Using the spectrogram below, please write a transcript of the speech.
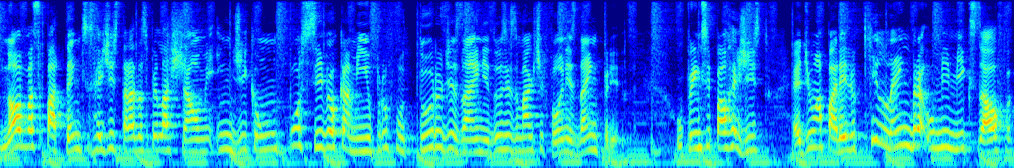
Novas patentes registradas pela Xiaomi indicam um possível caminho para o futuro design dos smartphones da empresa. O principal registro é de um aparelho que lembra o Mi Mix Alpha,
